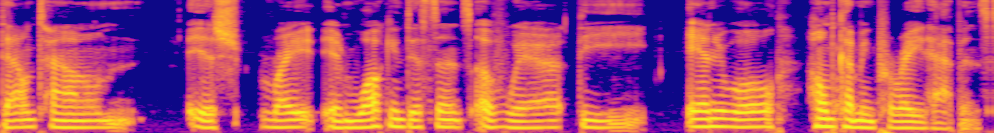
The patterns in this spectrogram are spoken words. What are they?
downtown ish, right in walking distance of where the annual homecoming parade happens.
